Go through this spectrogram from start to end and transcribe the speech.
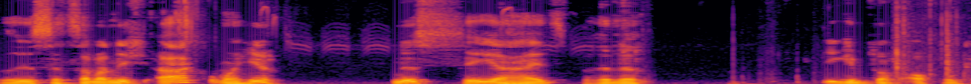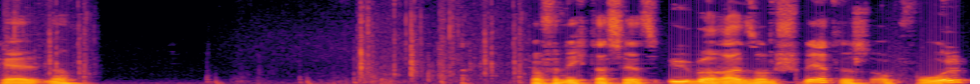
Das ist jetzt aber nicht... Ah, guck mal hier. Eine Sicherheitsbrille. Die gibt doch auch nur Geld, ne? Ich hoffe nicht, dass jetzt überall so ein Schwert ist, obwohl,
